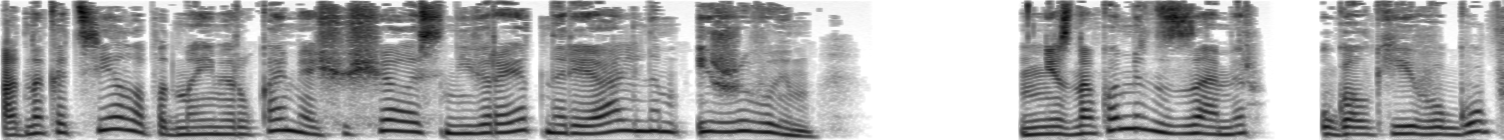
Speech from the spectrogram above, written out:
Однако тело под моими руками ощущалось невероятно реальным и живым. Незнакомец замер, уголки его губ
